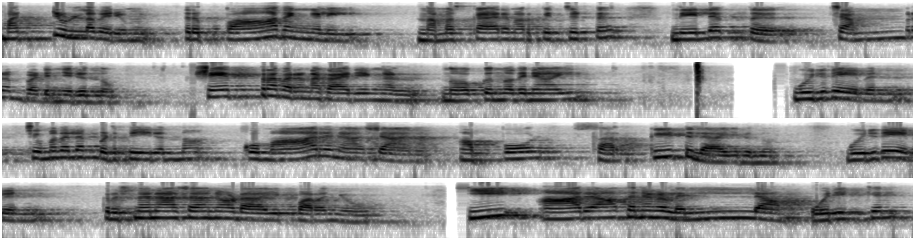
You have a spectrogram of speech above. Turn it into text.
മറ്റുള്ളവരും തൃപ്പാദങ്ങളിൽ നമസ്കാരമർപ്പിച്ചിട്ട് നിലത്ത് ചമ്രം പടിഞ്ഞിരുന്നു. ക്ഷേത്രഭരണ കാര്യങ്ങൾ നോക്കുന്നതിനായി ഗുരുദേവൻ ചുമതലപ്പെടുത്തിയിരുന്ന കുമാരനാശാൻ അപ്പോൾ സർക്കീട്ടിലായിരുന്നു. ഗുരുദേവൻ കൃഷ്ണനാശാനോടായി പറഞ്ഞു ഈ ആരാധനകളെല്ലാം ഒരിക്കൽ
